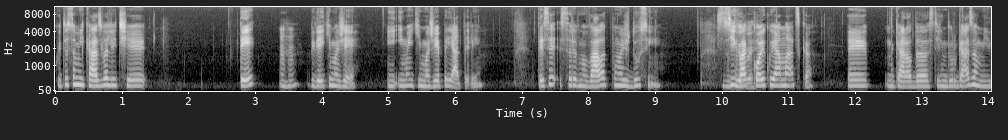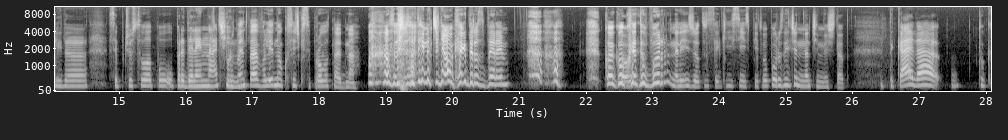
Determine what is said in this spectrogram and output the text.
които са ми казвали, че те, Мгм. бидейки мъже и имайки мъже приятели, те се съревновават помежду си. За Стига, това бе. кой коя мацка е накарал да стигне до оргазъм или да се почувства по определен начин. Според мен това е валидно, ако всички се пробват на една. Защото иначе няма как да разберем кой колко е добър, нали? Защото всеки си изпитва по различен начин нещата. Така е, да. Тук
